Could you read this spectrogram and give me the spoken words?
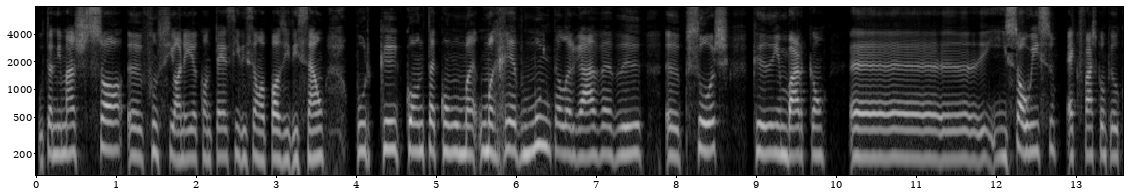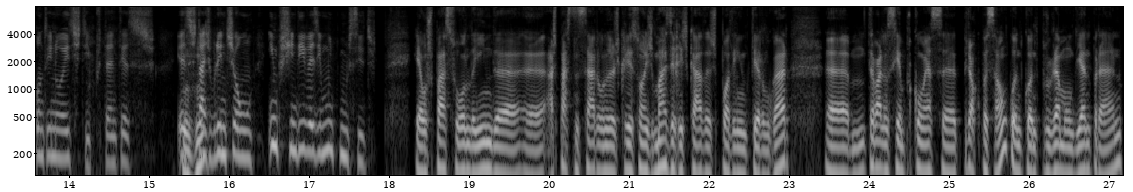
O Tandimage só uh, funciona e acontece edição após edição porque conta com uma, uma rede muito alargada de uh, pessoas que embarcam. Uh, e só isso é que faz com que ele continue a existir. Portanto, esses esses uhum. tais brindes são imprescindíveis e muito merecidos. É o espaço onde ainda uh, há espaço necessário, onde as criações mais arriscadas podem ter lugar. Uh, trabalham sempre com essa preocupação quando, quando programam de ano para ano.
